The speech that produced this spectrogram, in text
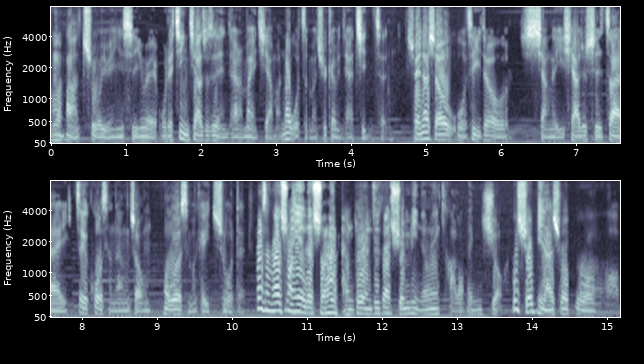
没有办法做，原因是因为我的进价就是人家的。卖价嘛，那我怎么去跟人家竞争？所以那时候我自己就想了一下，就是在这个过程当中，我有什么可以做的？为什么在创业的时候，很多人就在选品中间卡了很久？那选品来说，我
